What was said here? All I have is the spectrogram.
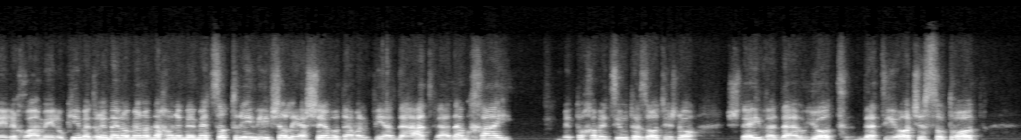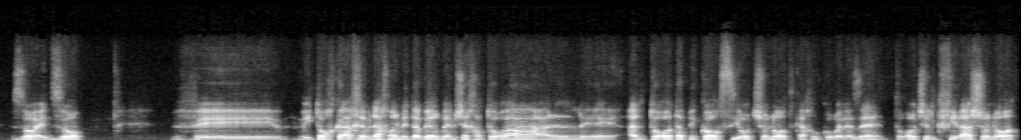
אה, לכאורה מאלוקים. והדברים האלה, אומר נחמן, הם באמת סותרים, ואי אפשר ליישב אותם על פי הדעת, והאדם חי בתוך המציאות הזאת, יש לו שתי ודאויות דתיות שסותרות זו את זו. ומתוך כך רב נחמן מדבר בהמשך התורה על, על תורות אפיקורסיות שונות, כך הוא קורא לזה, תורות של כפירה שונות,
